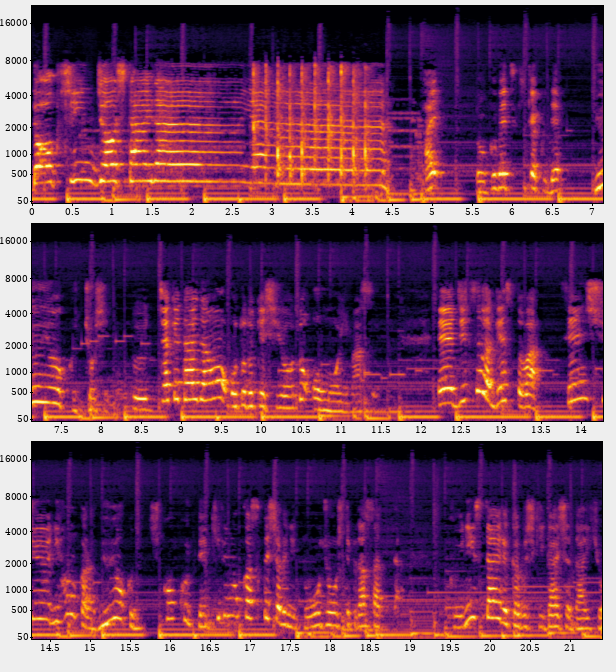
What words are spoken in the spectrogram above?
独身女子対談イエーイ!はい。特別企画でニューヨーク女子ぶっちゃけ対談をお届けしようと思います。えー、実はゲストは先週日本からニューヨークに帰国できるのかスペシャルに登場してくださった国スタイル株式会社代表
